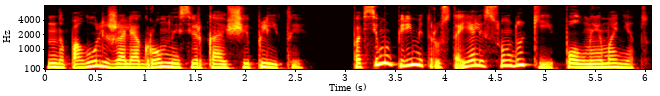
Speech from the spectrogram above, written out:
На полу лежали огромные сверкающие плиты. По всему периметру стояли сундуки, полные монет.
